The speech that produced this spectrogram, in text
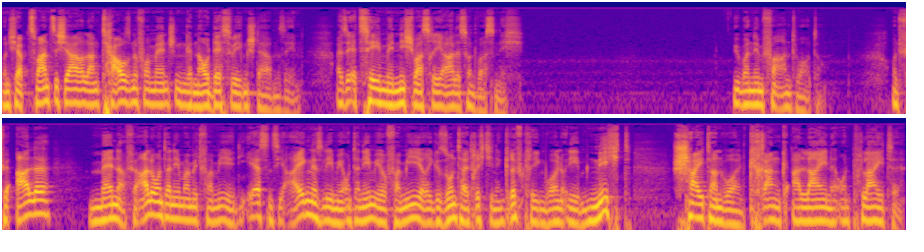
Und ich habe 20 Jahre lang Tausende von Menschen genau deswegen sterben sehen. Also erzähl mir nicht, was real ist und was nicht. Übernimm Verantwortung. Und für alle Männer, für alle Unternehmer mit Familie, die erstens ihr eigenes Leben, ihr Unternehmen, ihre Familie, ihre Gesundheit richtig in den Griff kriegen wollen und eben nicht scheitern wollen, krank, alleine und pleite,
